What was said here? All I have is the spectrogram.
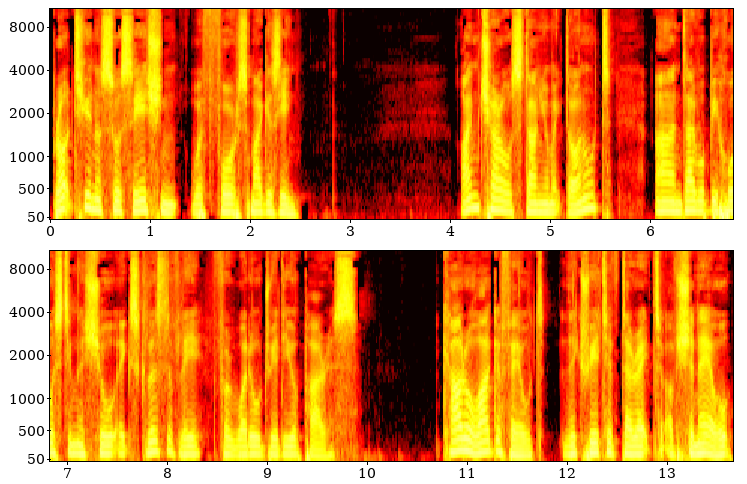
brought to you in association with Force magazine. I'm Charles Daniel MacDonald, and I will be hosting the show exclusively for World Radio Paris. Karl Lagerfeld, the creative director of Chanel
